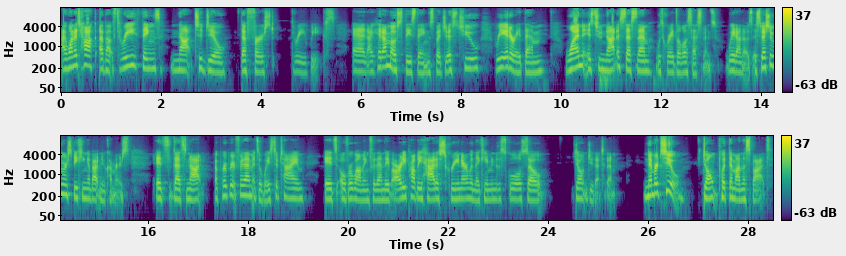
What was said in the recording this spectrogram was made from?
I want to talk about three things not to do the first three weeks. And I hit on most of these things, but just to reiterate them, one is to not assess them with grade level assessments. Wait on those, especially when we're speaking about newcomers. It's that's not appropriate for them. It's a waste of time. It's overwhelming for them. They've already probably had a screener when they came into the school, so don't do that to them. Number 2, don't put them on the spot.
